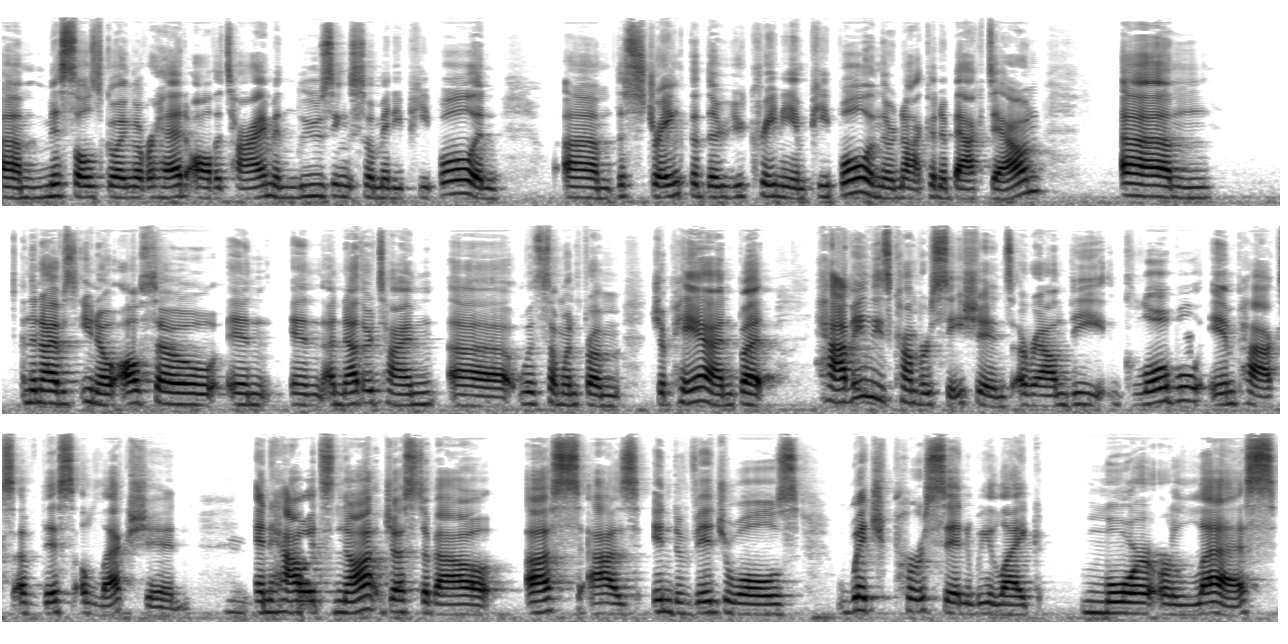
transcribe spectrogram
um, missiles going overhead all the time and losing so many people and um, the strength of the Ukrainian people and they're not going to back down. Um, and then I was, you know, also in in another time uh, with someone from Japan, but having these conversations around the global impacts of this election mm-hmm. and how it's not just about us as individuals, which person we like more or less,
